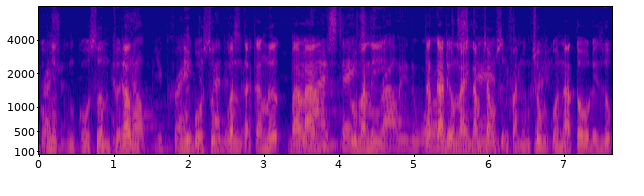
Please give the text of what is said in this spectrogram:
cũng như củng cố sườn phía đông, như bổ sung quân tại các nước Ba Lan, Rumani. Tất cả điều này nằm trong sự phản ứng chung của NATO để giúp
